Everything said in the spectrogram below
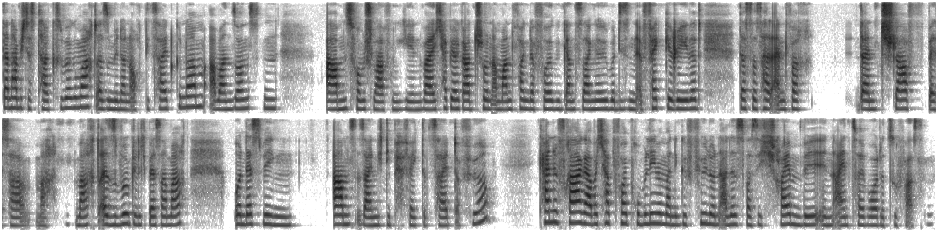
Dann habe ich das tagsüber gemacht, also mir dann auch die Zeit genommen, aber ansonsten abends vorm Schlafen gehen, weil ich habe ja gerade schon am Anfang der Folge ganz lange über diesen Effekt geredet, dass das halt einfach deinen Schlaf besser macht, macht, also wirklich besser macht. Und deswegen abends ist eigentlich die perfekte Zeit dafür. Keine Frage, aber ich habe voll Probleme, meine Gefühle und alles, was ich schreiben will, in ein, zwei Worte zu fassen.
